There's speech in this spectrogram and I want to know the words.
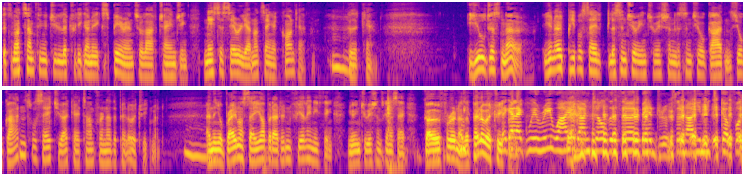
It's not something that you're literally going to experience your life changing necessarily. I'm not saying it can't happen mm-hmm. because it can. You'll just know. You know, people say, listen to your intuition, listen to your guidance. Your guidance will say to you, okay, time for another Pellowah treatment. Mm. And then your brain will say, yeah, but I didn't feel anything. And your intuition's going to say, go for another Pellowah treatment. They treatment. go like, we're rewired until the third bedroom. So now you need to go for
